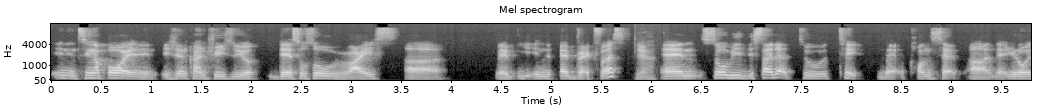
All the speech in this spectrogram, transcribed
in, in Singapore and in Asian countries, you, there's also rice uh in at breakfast. Yeah. And so we decided to take that concept uh that you know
